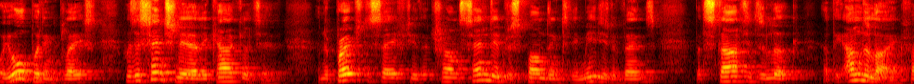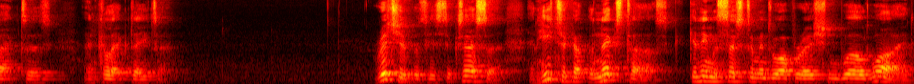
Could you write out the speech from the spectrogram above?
we all put in place was essentially early calculative, an approach to safety that transcended responding to the immediate events, but started to look at the underlying factors and collect data. Richard was his successor, and he took up the next task, getting the system into operation worldwide,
